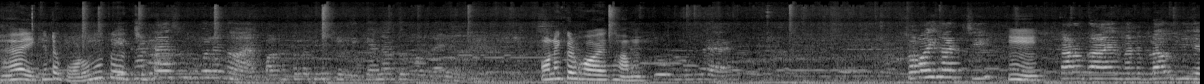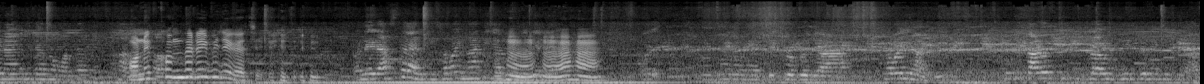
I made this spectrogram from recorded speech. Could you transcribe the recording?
হ্যাঁ এখানটা গরমও তো হচ্ছে শুধু বলে নয় কেন না? অনেকের হয় ঘাম। সবাই ঘাটছি। হুম। কারও গায়ে মানে ব্লাউজ ভিজে না আমি দেখো অনেকক্ষণ ধরেই ভিজে গেছে। মানে এই রাস্তায় আর কি সবাই ঘাঁটি হ্যাঁ হ্যাঁ হ্যাঁ। ওই বোন আছে, ছোট যা সবাই ঘাঁটি। কিন্তু কারও কিছু ব্লাউজ ভিজতে না কিছু আর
